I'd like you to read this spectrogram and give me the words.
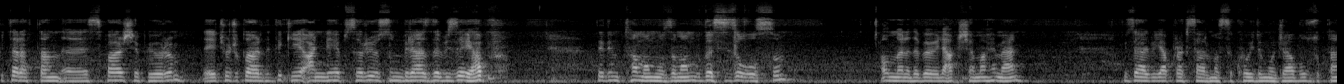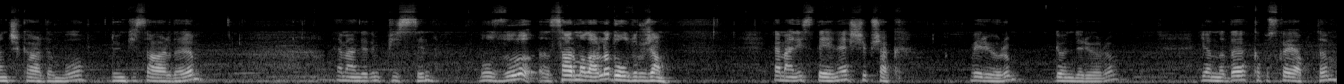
Bir taraftan e, sipariş yapıyorum. E, çocuklar dedi ki anne hep sarıyorsun biraz da bize yap. Dedim tamam o zaman bu da size olsun. Onlara da böyle akşama hemen güzel bir yaprak sarması koydum ocağa. Buzluktan çıkardım bu. Dünkü sardığım. Hemen dedim pişsin. Buzu e, sarmalarla dolduracağım. Hemen isteyene şipşak veriyorum, gönderiyorum. Yanına da kapuska yaptım.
